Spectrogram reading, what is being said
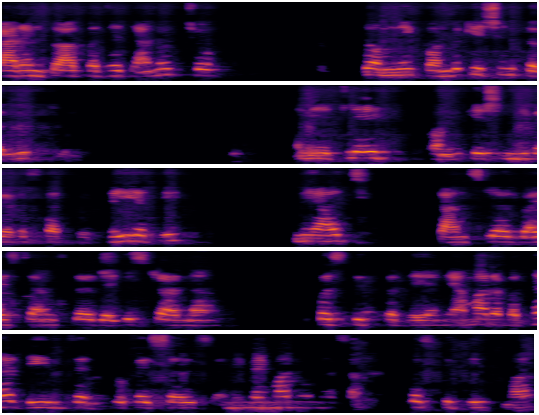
કારણ તો આપ બધા જાણો જ છો તો અમને કોન્વોકેશન કરવું જ અને એટલે કોન્વોકેશનની વ્યવસ્થા થઈ હતી. ને આજ ચાન્સલર વાઇસ ચાન્સલર રજિસ્ટ્રારના ઉપસ્થિત પદે અને અમારા બધા ડીન્સ એન્ડ પ્રોફેસર્સ અને મહેમાનોના ઉપસ્થિતિમાં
